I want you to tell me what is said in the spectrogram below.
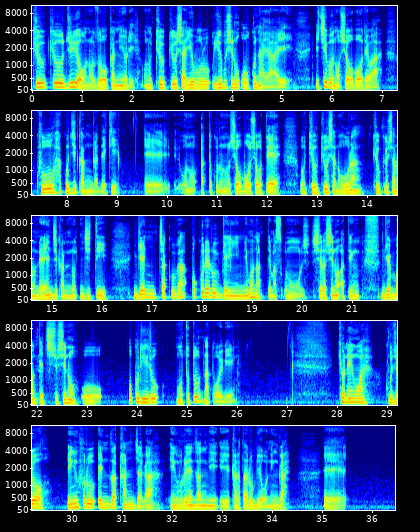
救急需要の増加によりこの救急車ゆぶゆぶしの多くなやい一部の消防では空白時間ができ、えー、このあっところの消防署で救急車のウーラン救急車の燃時間のじて現着が遅れる原因にもなってます。このしらしのあてん現場決出資の送りる元となっておいび去年は苦情インフルエンザ患者がインフルエンザにかかる病人が、え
